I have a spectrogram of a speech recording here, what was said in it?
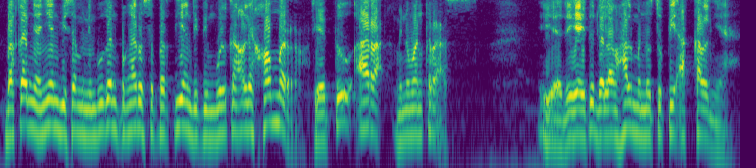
Bahkan nyanyian bisa menimbulkan pengaruh seperti yang ditimbulkan oleh Homer, yaitu arak, minuman keras. Ya, yaitu dalam hal menutupi akalnya.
